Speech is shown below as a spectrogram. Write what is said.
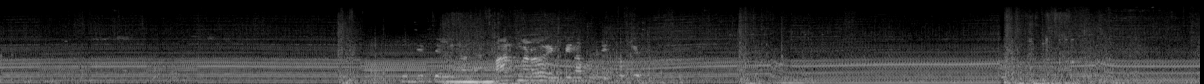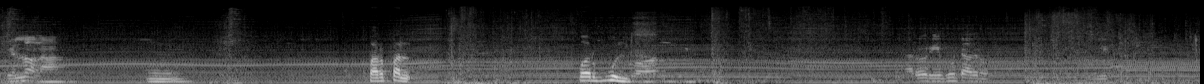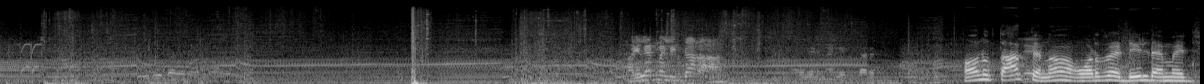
ಪುಜಿತ್ ಇಲ್ಲಿ ನಾನು ಮಾರ್ಕ್ ಮಾಡೋ ಎಂಟಿನ ಪುಜಿತ್ ಲೊಕೇಶನ್ ಎಲ್ಲೋನಾ? ಪರ್ಪಲ್ ಪರ್ಬುಲ್ಸ್ ಯಾರೋ ರಿಬೂಟ್ ಆದ್ರು ಐಲ್ಯಾಂಡ್ ಮೇಲೆ ಇದ್ದಾರಾ ಐಲ್ಯಾಂಡ್ ಮೇಲೆ ಇರ್ತಾರೆ ಅವನಿಗೆ ತಾಕ್ತೇನೋ ಹೊಡೆದ್ರೆ ಡೀಲ್ ಡ್ಯಾಮೇಜ್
